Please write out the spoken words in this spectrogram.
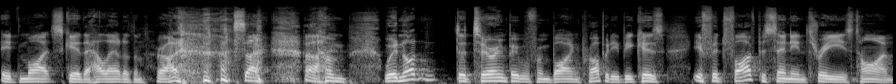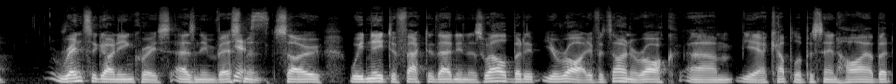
it might scare the hell out of them, right? so um, we're not deterring people from buying property because if at 5% in three years' time, rents are going to increase as an investment. Yes. So we need to factor that in as well. But it, you're right. If it's owner occ, um, yeah, a couple of percent higher. But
